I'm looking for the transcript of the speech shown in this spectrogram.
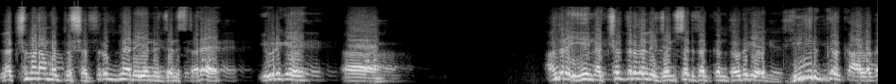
ಲಕ್ಷ್ಮಣ ಮತ್ತು ಶತ್ರುಘ್ನರು ಏನು ಜನಿಸ್ತಾರೆ? ಇವರಿಗೆ, ಆ, ಅಂದ್ರೆ ಈ ನಕ್ಷತ್ರದಲ್ಲಿ ಜನಿಸಿರ್ತಕ್ಕಂಥವ್ರಿಗೆ ದೀರ್ಘ ಕಾಲದ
